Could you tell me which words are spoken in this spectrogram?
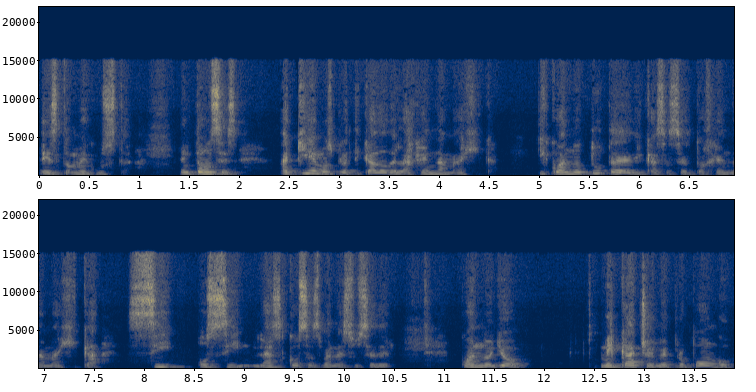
esto me gusta. Entonces, aquí hemos platicado de la agenda mágica. Y cuando tú te dedicas a hacer tu agenda mágica, sí o sí las cosas van a suceder. Cuando yo me cacho y me propongo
